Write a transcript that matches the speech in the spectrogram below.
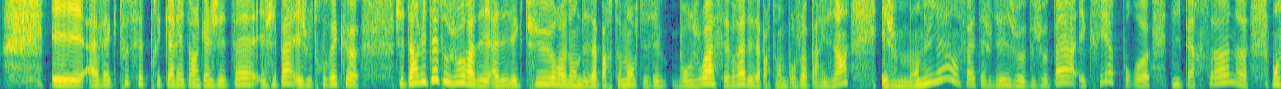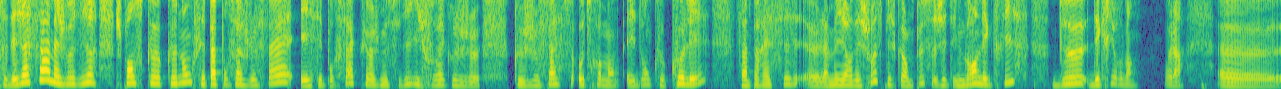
et avec toute cette précarité dans laquelle j'étais, et je sais pas, et je trouvais que j'étais invitée toujours à des, à des lectures dans des appartements, je disais bourgeois, c'est vrai, des appartements bourgeois parisiens, et je m'ennuyais en fait. Et je disais, je je veux pas écrire pour euh, 10 personnes. Bon, c'est déjà ça, mais je veux dire, je pense que, que non, que c'est pas pour ça que je le fais, et c'est pour ça que je me suis dit, il faudrait que je, que je fasse autrement. Et donc, euh, coller, ça me paraissait euh, la meilleure des choses, puisqu'en plus, j'étais une grande lectrice de d'écrits urbains. Voilà. Euh,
